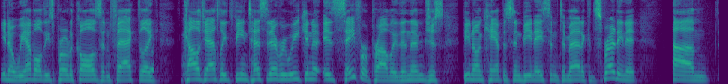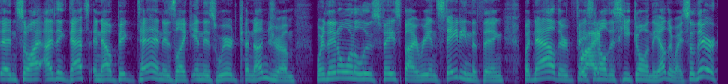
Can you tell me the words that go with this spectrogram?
You know, we have all these protocols. In fact, like." College athletes being tested every week and is safer probably than them just being on campus and being asymptomatic and spreading it. Um, and so I, I think that's and now Big Ten is like in this weird conundrum where they don't want to lose face by reinstating the thing, but now they're facing Right. all this heat going the other way. So they're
